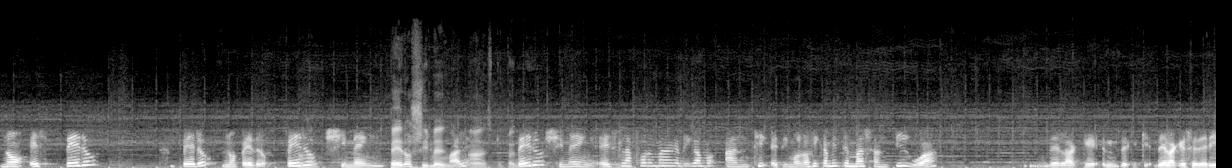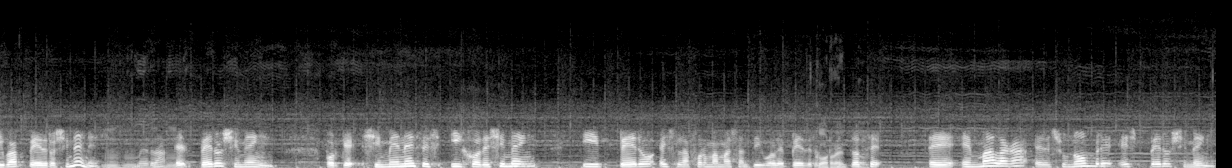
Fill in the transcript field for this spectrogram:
no, es pero, pero, no Pedro, pero Ximén. Pero Ximén, ¿vale? Ah, estupendo. Pero Ximén es la forma, digamos, etimológicamente más antigua de la que, de, la que se deriva Pedro Ximénez, ¿verdad? El Pedro Ximén, porque Ximénez es hijo de Ximén y pero es la forma más antigua de Pedro. Correcto. Entonces, eh, en Málaga eh, su nombre es Pero Ximén.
